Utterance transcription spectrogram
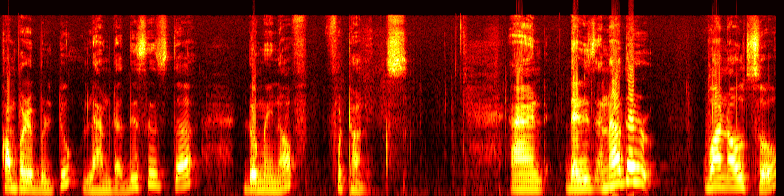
comparable to lambda this is the domain of photonics. And there is another one also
